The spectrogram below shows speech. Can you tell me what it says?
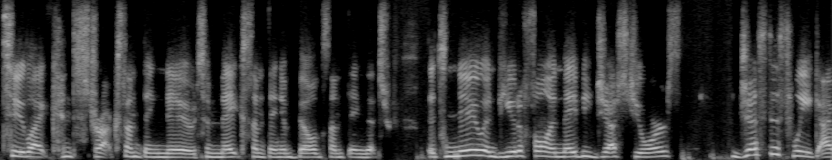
to like construct something new to make something and build something that's that's new and beautiful and maybe just yours just this week I,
